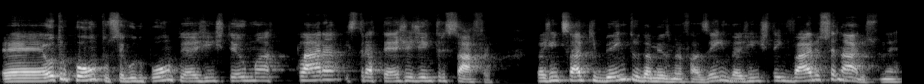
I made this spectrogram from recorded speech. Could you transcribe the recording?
É, outro ponto, o segundo ponto, é a gente ter uma clara estratégia de entre safra. Então, a gente sabe que dentro da mesma fazenda, a gente tem vários cenários, né?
